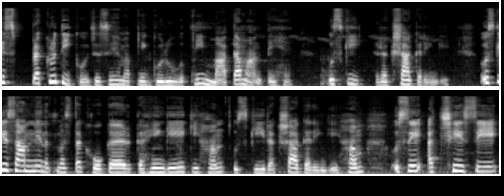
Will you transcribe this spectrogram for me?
इस प्रकृति को जिसे हम अपनी गुरु, अपनी माता मानते हैं, उसकी रक्षा करेंगे। उसके सामने नतमस्तक होकर कहेंगे कि हम उसकी रक्षा करेंगे। हम उसे अच्छे से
